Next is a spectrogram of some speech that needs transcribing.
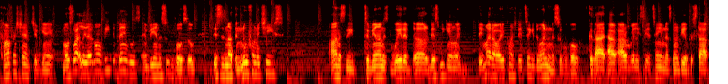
conference championship game. Most likely, they're going to beat the Bengals and be in the Super Bowl. So this is nothing new from the Chiefs. Honestly, to be honest, the way that uh, this weekend went, they might already punch their ticket to winning the Super Bowl. Because I, I I don't really see a team that's going to be able to stop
